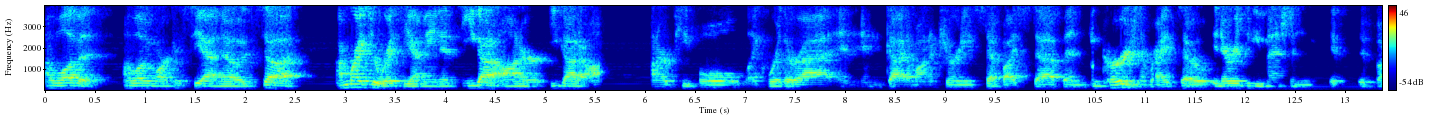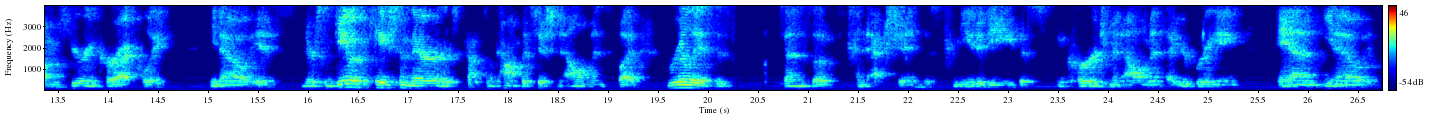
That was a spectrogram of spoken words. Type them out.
I love it. I love it, Marcus. Yeah, no, it's uh, I'm right there with you. I mean, it's you got to honor you got to honor people like where they're at and, and, guide them on a journey step by step and encourage them. Right. So in everything you mentioned, if if I'm hearing correctly, you know, it's there's some gamification there. There's got some competition elements, but really it's this sense of connection, this community, this encouragement element that you're bringing. And you know,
